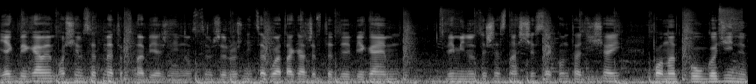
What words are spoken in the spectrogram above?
jak biegałem 800 metrów na bieżni. No z tym, że różnica była taka, że wtedy biegałem 2 minuty 16 sekund, a dzisiaj ponad pół godziny.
